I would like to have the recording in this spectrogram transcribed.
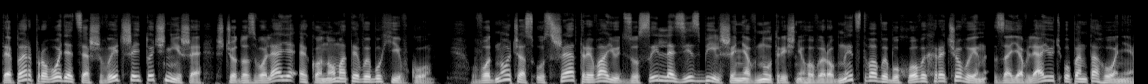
тепер проводяться швидше й точніше, що дозволяє економити вибухівку. Водночас у США тривають зусилля зі збільшення внутрішнього виробництва вибухових речовин, заявляють у Пентагоні.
